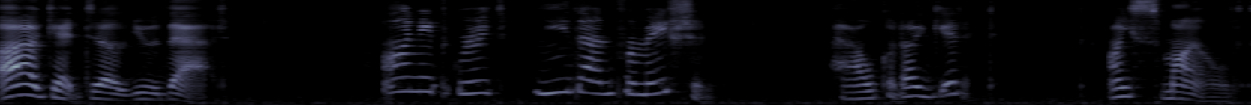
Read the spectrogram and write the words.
I can't tell you that. I Nate the Great need that information. How could I get it? I smiled.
